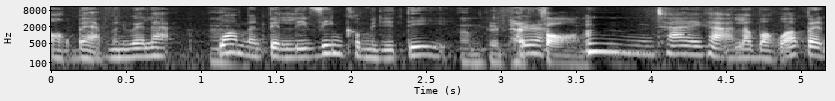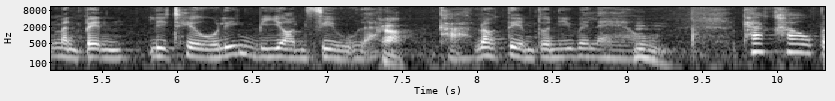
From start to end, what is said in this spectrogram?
ออกแบบมันไว้แล้วว่ามันเป็น living community มันเป็นแพลตฟอร์มอืมใช่ค่ะ เราบอกว่าเป็นมันเป็น retailing beyond fuel แล้วครับค่ะ เราเตรียมตัวนี้ไว้แล้ว ถ้าเข้าไป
